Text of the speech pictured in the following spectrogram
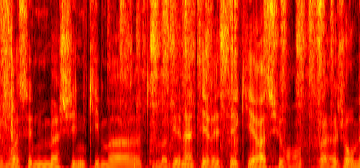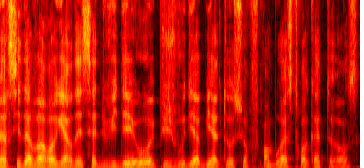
Et moi, c'est une machine qui m'a bien intéressé, qui est rassurante. Je vous remercie d'avoir regardé cette vidéo et puis je vous dis à bientôt sur Framboise 314.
